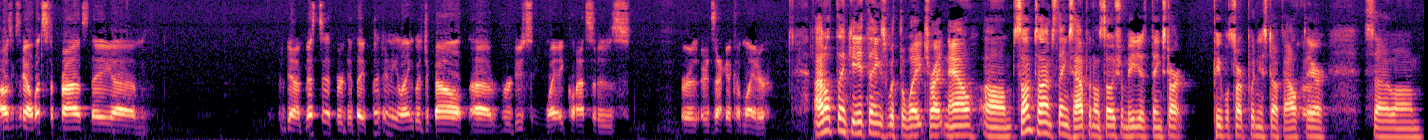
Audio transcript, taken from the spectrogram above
I was going to say, I was surprised they um, did I miss it, or did they put any language about uh, reducing weight classes, or, or is that going to come later? I don't think anything's with the weights right now. Um, sometimes things happen on social media. Things start people start putting stuff out there. So um,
